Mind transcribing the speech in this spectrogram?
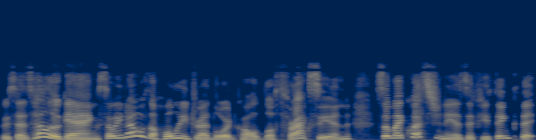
who says, Hello, gang. So we know of the holy dreadlord called Lothraxion. So my question is if you think that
